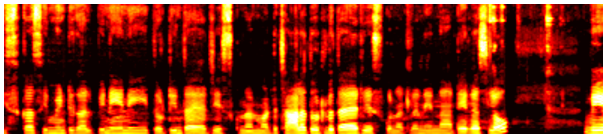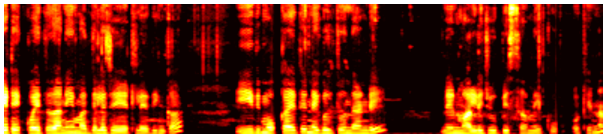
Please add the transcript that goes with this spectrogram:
ఇసుక సిమెంట్ కలిపి నేనే ఈ తొట్టిని తయారు చేసుకున్నాను అనమాట చాలా తొట్లు తయారు చేసుకున్నట్లు నేను నా టెర్రస్లో. వెయిట్ ఎక్కువ అవుతుందని ఈ మధ్యలో చేయట్లేదు ఇంకా. ఇది మొక్క అయితే నెగులుతుందండి. నేను మళ్ళీ చూపిస్తాను మీకు. ఓకేనా?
